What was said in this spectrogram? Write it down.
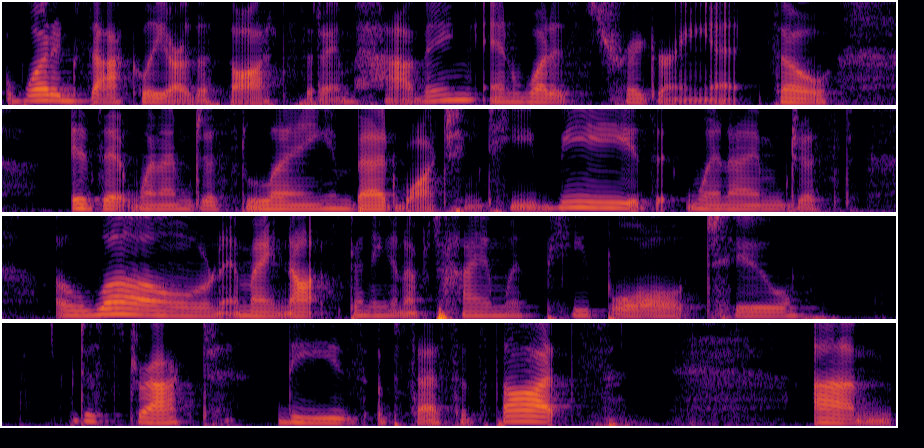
what exactly are the thoughts that I'm having and what is triggering it? So is it when I'm just laying in bed watching TV? Is it when I'm just alone? Am I not spending enough time with people to distract these obsessive thoughts? Um,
